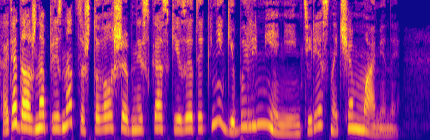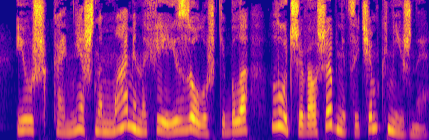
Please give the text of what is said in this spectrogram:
Хотя должна признаться, что волшебные сказки из этой книги были менее интересны, чем мамины. И уж, конечно, мамина фея из Золушки была лучшей волшебницей, чем книжная.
